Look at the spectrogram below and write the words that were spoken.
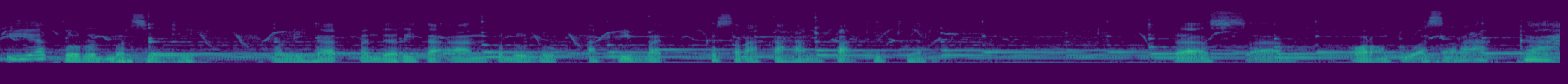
Ia turut bersedih melihat penderitaan penduduk akibat keserakahan Pak Kikir. Dasar orang tua serakah.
